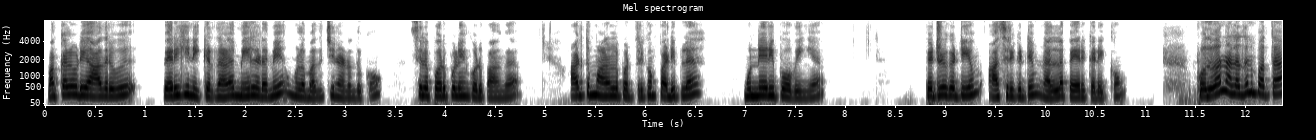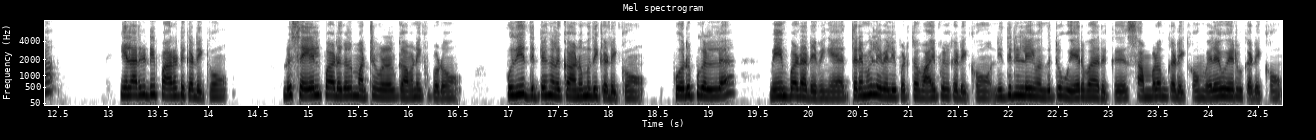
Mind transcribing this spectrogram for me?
மக்களுடைய ஆதரவு பெருகி நிற்கிறதுனால மேலிடமே உங்களை மதிச்சு நடந்துக்கும். சில பொறுப்புகளையும் கொடுப்பாங்க. அடுத்த மாணவர்களை பொறுத்த வரைக்கும் படிப்பில் முன்னேறி போவீங்க. பெற்றோர்கிட்டையும் ஆசிரியர்கிட்டையும் நல்ல பெயர் கிடைக்கும். பொதுவாக நல்லதுன்னு பார்த்தா எல்லாருக்கிட்டையும் பாராட்டு கிடைக்கும். உடைய செயல்பாடுகள் மற்றவர்கள் கவனிக்கப்படும். புதிய திட்டங்களுக்கு அனுமதி கிடைக்கும். பொறுப்புகளில் மேம்பாடு அடைவீங்க திறமையில வெளிப்படுத்த வாய்ப்புகள் கிடைக்கும். நிதிநிலை வந்துட்டு உயர்வா இருக்கு. சம்பளம் கிடைக்கும். விலை உயர்வு கிடைக்கும்.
